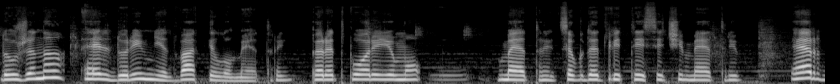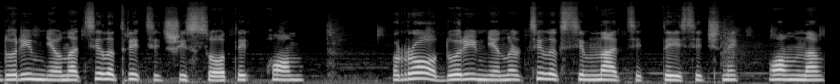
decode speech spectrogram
Довжина L дорівнює 2 км. Перетворюємо метри, це буде 2000 метрів. R дорівнює 1,36 Ом. Ро дорівнює 0,17 тисячних Ом на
